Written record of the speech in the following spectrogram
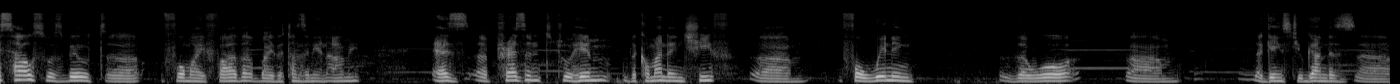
This house was built uh, for my father by the Tanzanian army as a present to him, the commander-in-chief, um, for winning the war um, against Uganda's uh,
